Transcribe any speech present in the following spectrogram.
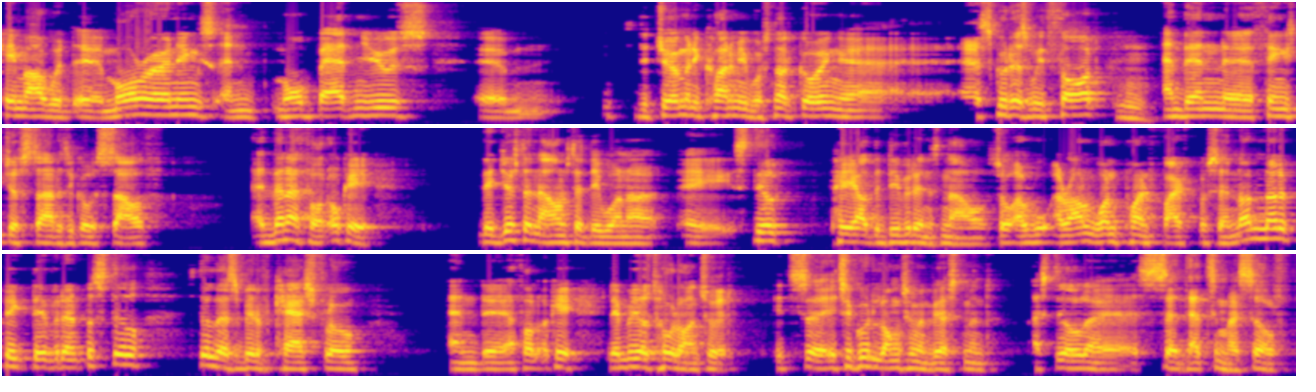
Came out with uh, more earnings and more bad news. Um, the German economy was not going uh, as good as we thought, and then uh, things just started to go south. And then I thought, okay, they just announced that they want to uh, still pay out the dividends now, so around 1.5 percent. Not not a big dividend, but still still there's a bit of cash flow. And uh, I thought, okay, let me just hold on to it. It's uh, it's a good long term investment. I still uh, said that to myself,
